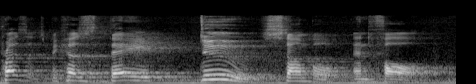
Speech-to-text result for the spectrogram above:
present because they do stumble and fall.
